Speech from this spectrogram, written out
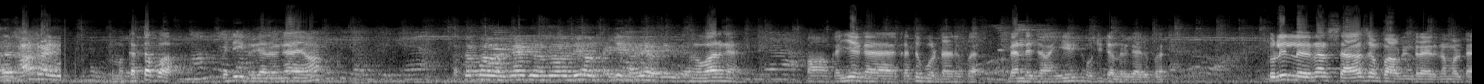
அதை காட்டுறாங்க நம்ம கட்டப்பா வெட்டிக்கிட்டு இருக்காரு வெங்காயம். அங்கே பாருங்க. கையை க கட்டு போட்டார் இப்போ. பேண்டேஜ் வாங்கி ஒட்டிட்டு வந்திருக்காரு இப்போ. தொழிலில் இருந்தால் சகஜம்ப்பா அப்படின்றாரு நம்மள்ட்ட.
